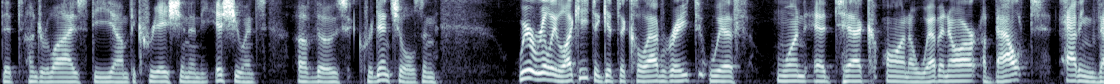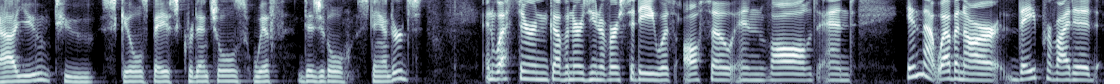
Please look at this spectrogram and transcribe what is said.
that underlies the um, the creation and the issuance of those credentials. And we were really lucky to get to collaborate with One EdTech on a webinar about adding value to skills-based credentials with digital standards. And Western Governors University was also involved and in that webinar, they provided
